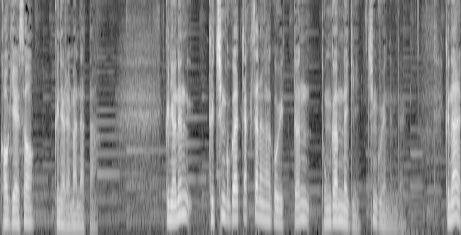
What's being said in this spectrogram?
거기에서 그녀를 만났다. 그녀는 그 친구가 짝사랑하고 있던 동갑내기 친구였는데 그날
